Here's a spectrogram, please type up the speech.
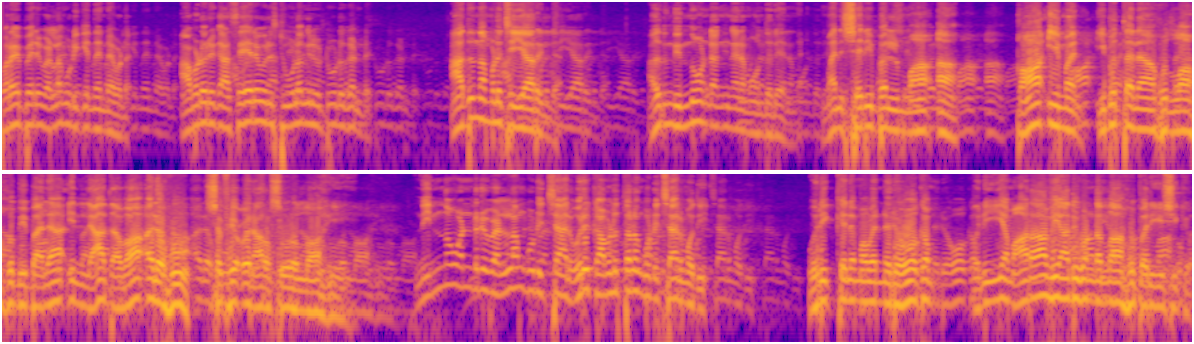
കുറെ പേര് വെള്ളം കുടിക്കുന്നുണ്ട് അവിടെ. അവിടെ ഒരു കസേര ഒരു സ്റ്റൂളെങ്കിലും ഇട്ട് കൊടുക്കണ്ട് അത് നമ്മൾ ചെയ്യാറില്ല. അത് നിന്നുകൊണ്ട് അങ്ങനെ മാഅ ഖായിമൻ ബിബലാഇൻ ലാ ദവാഅലഹു റസൂലുള്ളാഹി. നിന്നുകൊണ്ടൊരു വെള്ളം കുടിച്ചാൽ ഒരു കവിളുത്തളം കുടിച്ചാൽ മതി. ഒരിക്കലും അവന്റെ രോഗം വലിയ മാറാവ്യാധി കൊണ്ട് അള്ളാഹു പരീക്ഷിക്കും.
